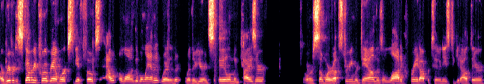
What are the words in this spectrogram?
Our river discovery program works to get folks out along the Willamette, whether, whether you're in Salem and Keizer or somewhere upstream or down. There's a lot of great opportunities to get out there.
